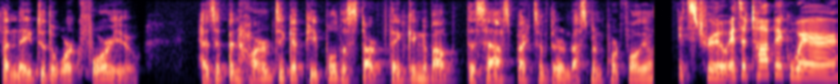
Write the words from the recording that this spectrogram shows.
then they do the work for you. Has it been hard to get people to start thinking about this aspect of their investment portfolio? It's true. It's a topic where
